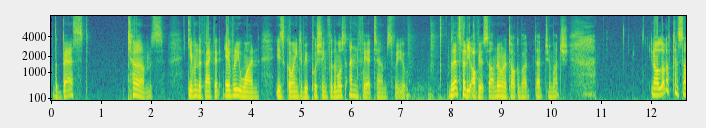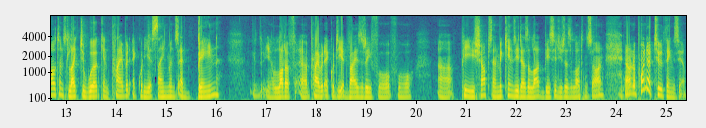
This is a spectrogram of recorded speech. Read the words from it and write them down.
The best terms given the fact that everyone is going to be pushing for the most unfair terms for you. But that's fairly obvious, so I'm not going to talk about that too much. you know, a lot of consultants like to work in private equity assignments at Bain. You know, a lot of uh, private equity advisory for for uh, PE shops, and McKinsey does a lot, BCG does a lot, and so on. And I want to point out two things here.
